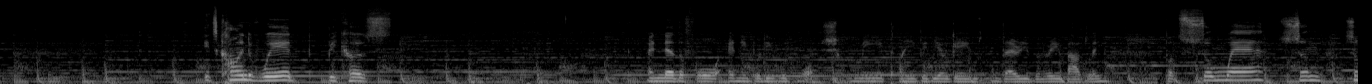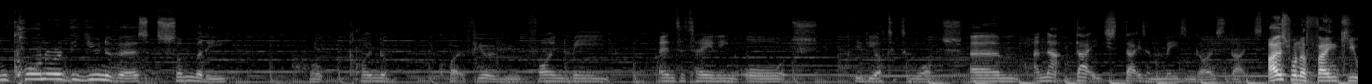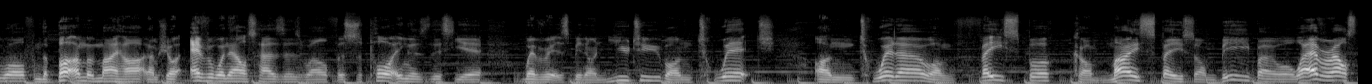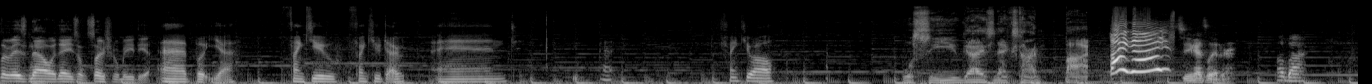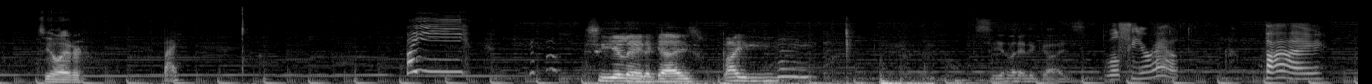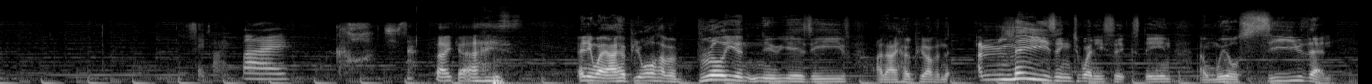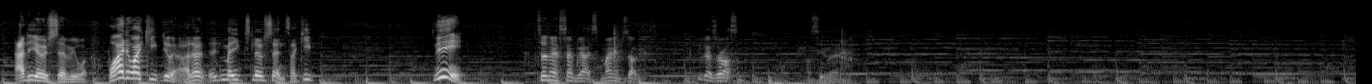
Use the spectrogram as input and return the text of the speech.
it's kind of weird because I never thought anybody would watch me play video games very, very badly. But somewhere, some some corner of the universe, somebody, well, kind of quite a few of you, find me entertaining or idiotic to watch. Um, and that that is that is amazing, guys. That is I just want to thank you all from the bottom of my heart, and I'm sure everyone else has as well, for supporting us this year, whether it's been on YouTube, on Twitch, on Twitter, on Facebook, on MySpace, on Bebo, or whatever else there is nowadays on social media. Uh, but yeah, thank you, thank you, Doubt, and uh, thank you all. We'll see you guys next time. Bye. Bye, guys! See you guys later. Bye bye. See you later. Bye. Bye. See you later, guys. Bye. See you later, guys. We'll see you around. Bye. Say bye. Bye. Bye, guys. Anyway, I hope you all have a brilliant New Year's Eve, and I hope you have an amazing 2016, and we'll see you then. Adios, everyone. Why do I keep doing it? I don't. It makes no sense. I keep. Eh. Until next time, guys. My name's Doug. You guys are awesome. I'll see you later.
